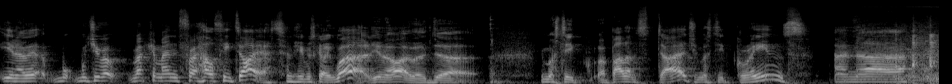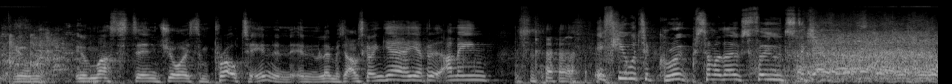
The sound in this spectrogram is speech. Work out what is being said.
you know, would you recommend for a healthy diet? And he was going, well, you know, I would. Uh, you must eat a balanced diet. You must eat greens. And uh, you, you must enjoy some protein in, in limited. I was going, yeah, yeah, but I mean, if you were to group some of those foods together,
